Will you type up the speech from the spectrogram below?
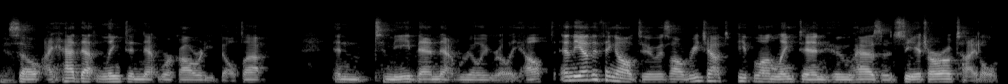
Yeah. So I had that LinkedIn network already built up. And to me, then that really, really helped. And the other thing I'll do is I'll reach out to people on LinkedIn who has a CHRO title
